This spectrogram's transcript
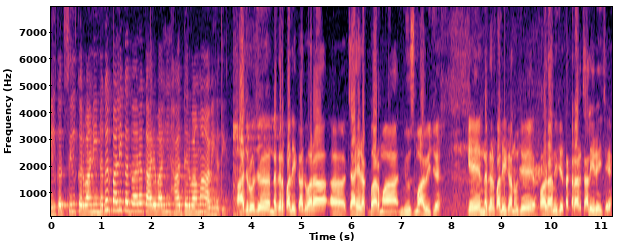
મિલકત સીલ કરવાની નગરપાલિકા દ્વારા કાર્યવાહી હાથ ધરવામાં આવી હતી. આજ રોજ નગરપાલિકા દ્વારા જાહેર અખબારમાં ન્યૂઝમાં આવ્યું છે કે નગરપાલિકાનું જે ભાડાની જે તકરાર ચાલી રહી છે,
